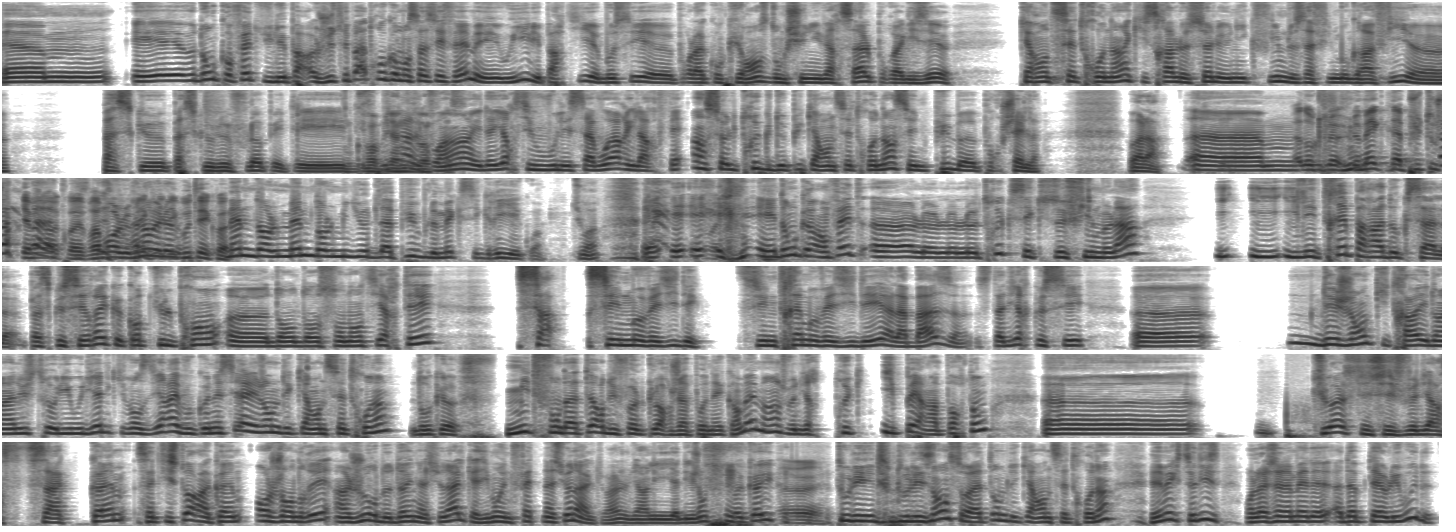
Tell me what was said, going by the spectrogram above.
Euh, et donc en fait, il est par... je sais pas trop comment ça s'est fait, mais oui, il est parti euh, bosser euh, pour la concurrence, donc chez Universal, pour réaliser euh, 47 Ronin, qui sera le seul et unique film de sa filmographie. euh, parce que, parce que le flop était, était Grand bien brutal, quoi, hein. Et d'ailleurs, si vous voulez savoir, il a refait un seul truc depuis 47 Ronin, c'est une pub euh, pour Shell. Voilà. Euh, Ah, donc le, le mec n'a plus touché de caméra, quoi. Vraiment, le Ah mec non, est le- dégoûté, quoi. Même dans, le, même dans le milieu de la pub, le mec s'est grillé, quoi. Tu vois. Et, et- et- et donc, en fait, euh, le, truc, c'est que ce film-là, il, il- il est très paradoxal. Parce que c'est vrai que quand tu le prends euh, dans, dans son entièreté, ça, c'est une mauvaise idée. C'est une très mauvaise idée à la base. C'est-à-dire que c'est. Des gens qui travaillent dans l'industrie hollywoodienne qui vont se dire Eh, vous connaissez la légende des 47 Ronin donc euh, mythe fondateur du folklore japonais quand même hein, je veux dire truc hyper important Euh, tu vois c'est, je veux dire ça a quand même cette histoire a quand même engendré un jour de deuil national quasiment une fête nationale tu vois je veux dire il y a des gens qui se recueillent ouais. tous les, tous les ans sur la tombe des 47 Ronins. Et les mecs se disent, on l'a jamais adapté à Hollywood?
